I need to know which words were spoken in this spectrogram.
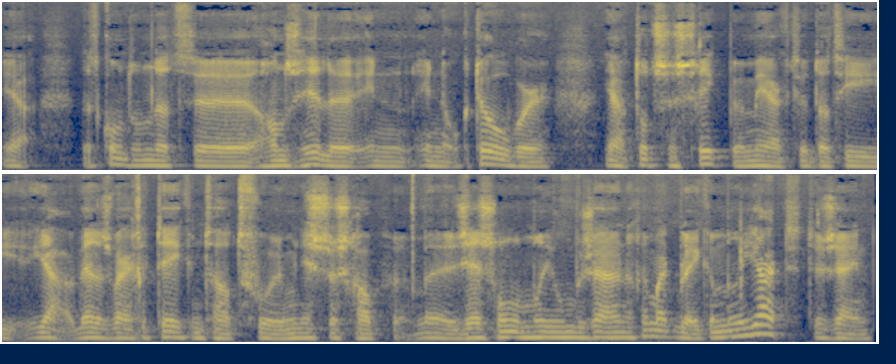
Ja, dat komt omdat uh, Hans Hille in, in oktober ja, tot zijn schrik bemerkte... dat hij ja, weliswaar getekend had voor een ministerschap uh, 600 miljoen bezuinigen... maar het bleek een miljard te zijn.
